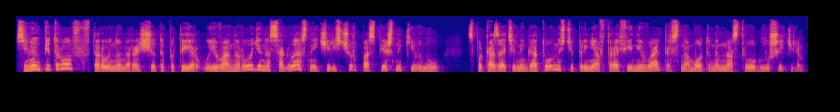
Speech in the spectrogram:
Семен Петров, второй номер расчета ПТР у Ивана Родина, согласно и чересчур поспешно кивнул, с показательной готовностью приняв трофейный вальтер с намотанным на ствол глушителем.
